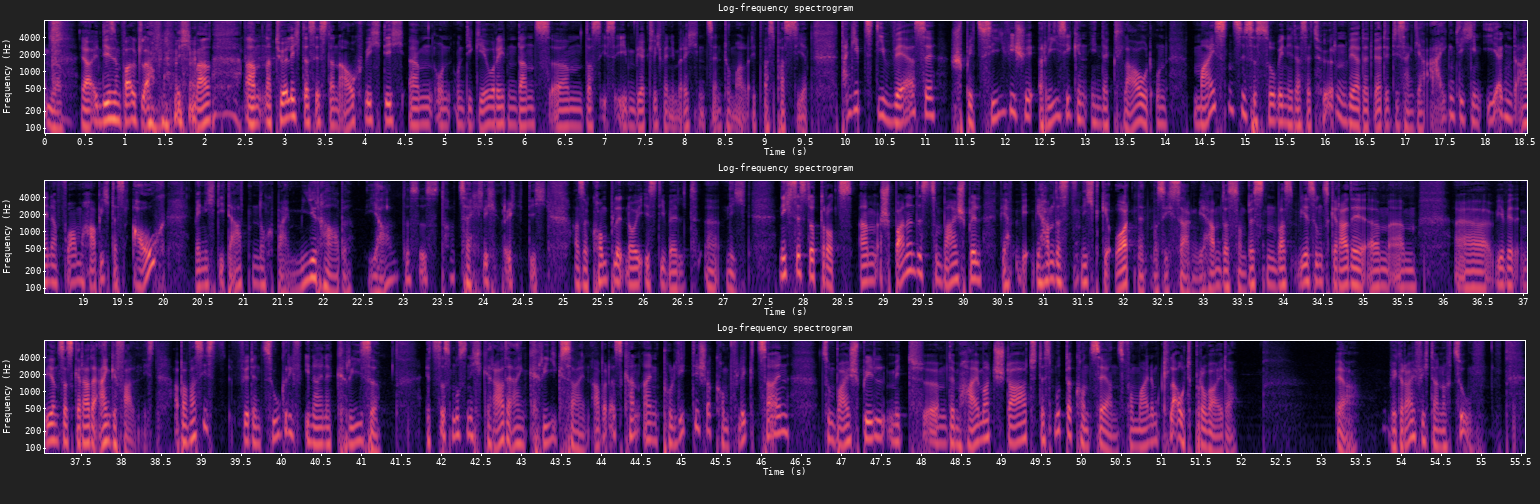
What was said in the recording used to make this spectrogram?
Ja. ja, in diesem Fall glaube ich mal. ähm, natürlich, das ist dann auch wichtig ähm, und, und die Georedundanz, ähm, das ist eben wirklich, wenn im Rechenzentrum mal etwas passiert. Dann gibt es diverse spezifische Risiken in der Cloud und meistens ist es so, wenn ihr das jetzt hören werdet, werdet ihr sagen, ja eigentlich in irgendeiner Form habe ich das auch, wenn ich die Daten noch bei mir habe. Ja, das ist tatsächlich richtig. Also komplett neu ist die Welt äh, nicht. Nichtsdestotrotz, ähm, spannend ist zum Beispiel, wir, wir, wir, haben das nicht geordnet, muss ich sagen. Wir haben das so ein bisschen, was wie es uns gerade, ähm, ähm, äh, wie, wie uns das gerade eingefallen ist. Aber was ist für den Zugriff in einer Krise? Jetzt, das muss nicht gerade ein Krieg sein, aber das kann ein politischer Konflikt sein, zum Beispiel mit ähm, dem Heimatstaat des Mutterkonzerns von meinem Cloud-Provider ja, wie greife ich da noch zu?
